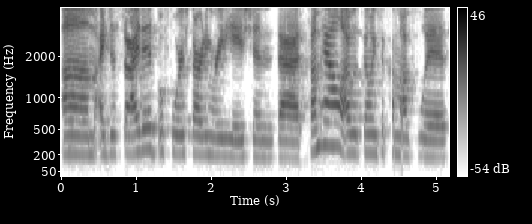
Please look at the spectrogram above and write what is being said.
um, I decided before starting radiation that somehow I was going to come up with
